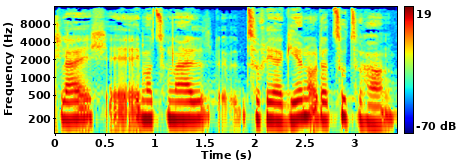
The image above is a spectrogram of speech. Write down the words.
gleich äh, emotional zu reagieren oder zuzuhauen.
